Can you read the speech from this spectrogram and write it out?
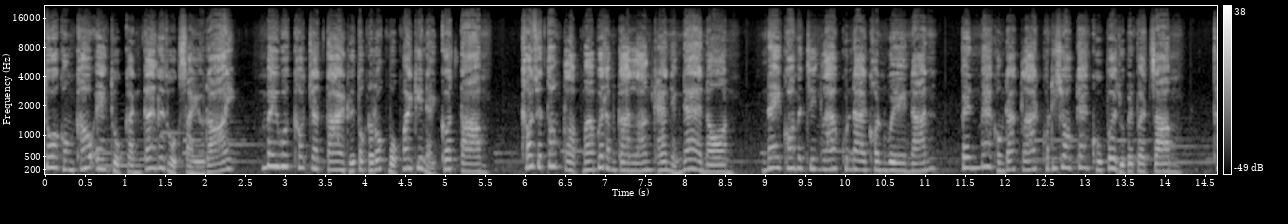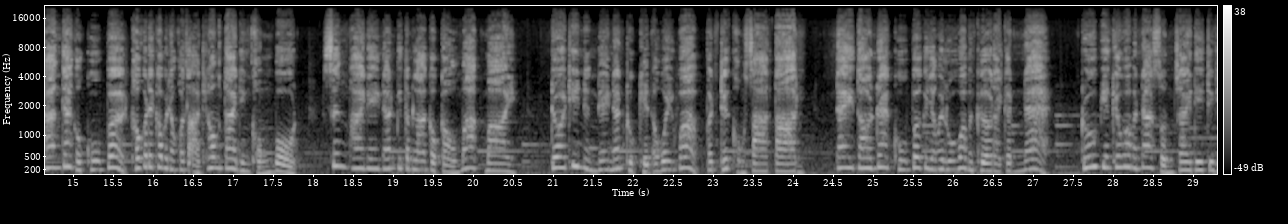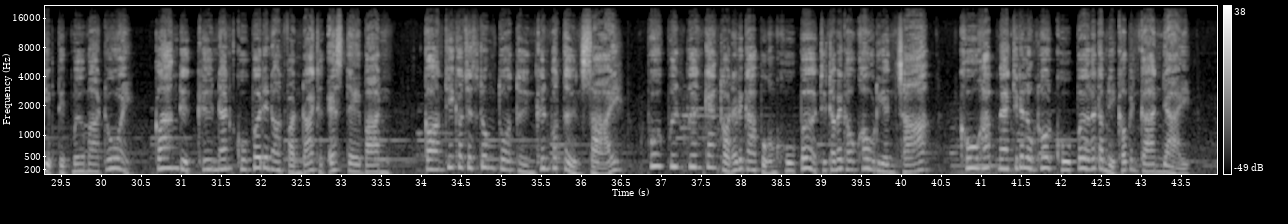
ตัวของเขาเองถูกกันแกล้งและถูกใส่ร้าย ไม่ว่าเขาจะตายหรือตกนรกหมกไหม้ที่ไหนก็ตาม เขาจะต้องกลับมาเพื่อทำการล้างแค้นอย่างแน่นอน ในความเป็นจริงแล้วคุณนายคอนเวย์นั้น เป็นแม่ของดักลาสคนที่ชอบแกล้งคูเปอร์อยู่เป็นประจำทางด้านของคูเปอร์เขาก็ได้เข้าไปทำความสะอาดที่ห้องใต้ดินของโบสถ์ ซึ่งภายในนั้นมีตำราเก่าๆมากมาย โดยที่หนึ่งในนั้นถูกเขียนเอาไว้ว่าบันทึกของซาตาน ในตอนแรกคูเปอร์ก็ยังไม่รู้ว่ามันคืออะไรกันแน่ รู้เพียงแค่ว่ามันน่าสนใจดีจึงหยิบติดมือมาด้วย กลางดึกคืนนั้นคูเปอร์ได้นอนฝันร้ายถึงเอสเตบัน ก่อนที่เขาจะสะดุ้งตัวตื่นขึ้นเพราะตื่นสาย พวกเพื่อนๆแกล้งถอดนาฬิกาปลุกของคูเปอร์จึงทำให้เขาเข้าเรียนช้า ครูฮับแมนที่ได้ลงโทษคูเปอร์และตำหนิเขาเป็นการใหญ่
